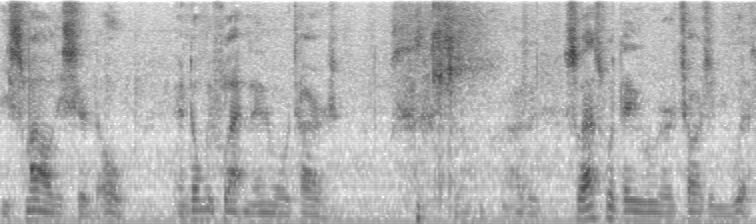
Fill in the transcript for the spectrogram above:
he smiled. He said, oh, and don't be flattening any more tires. so, so that's what they were charging me with,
